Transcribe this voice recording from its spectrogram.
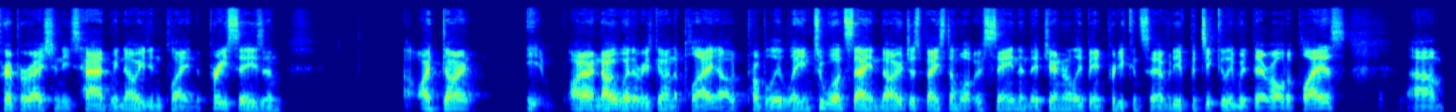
preparation he's had, we know he didn't play in the preseason. I don't. I don't know whether he's going to play. I would probably lean towards saying no, just based on what we've seen, and they're generally being pretty conservative, particularly with their older players. Um,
